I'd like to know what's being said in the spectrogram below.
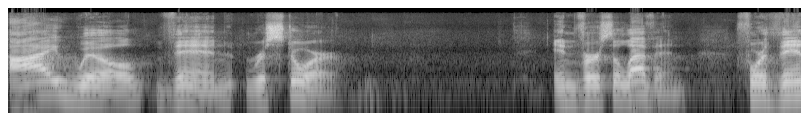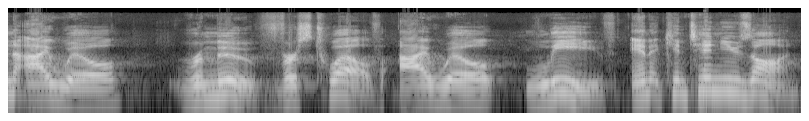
I will then restore in verse 11, for then I will remove. Verse 12, I will leave. And it continues on.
